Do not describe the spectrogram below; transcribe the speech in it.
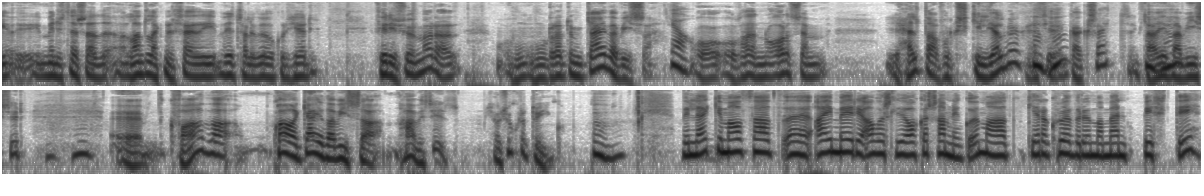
ég, minnist þess að landlæknir segði viðtalið við okkur hér fyrir sumar að hún, hún rætt um gæðavísa og, og það er nú orð sem ég held að fólk skilja alveg þessi mm -hmm. gagsætt, gæðavísir mm -hmm. e, hvaða hvaða gæðavísa hafið þið hjá sjúkratryggingum? Mm. Við leggjum á það æg meiri áherslu í okkar samningum að gera kröfur um að menn byrti,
